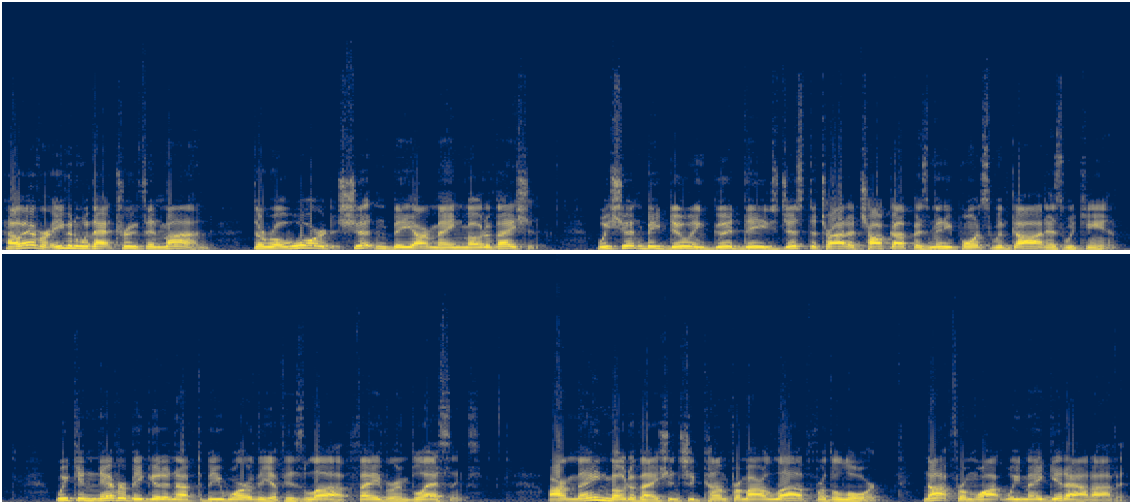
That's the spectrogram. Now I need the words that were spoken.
However, even with that truth in mind, the reward shouldn't be our main motivation. We shouldn't be doing good deeds just to try to chalk up as many points with God as we can. We can never be good enough to be worthy of His love, favor, and blessings. Our main motivation should come from our love for the Lord, not from what we may get out of it.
